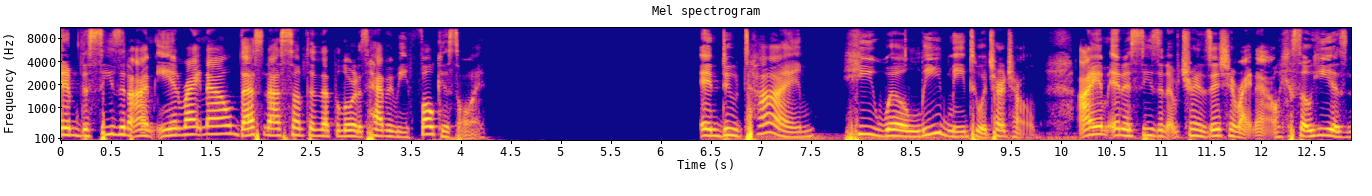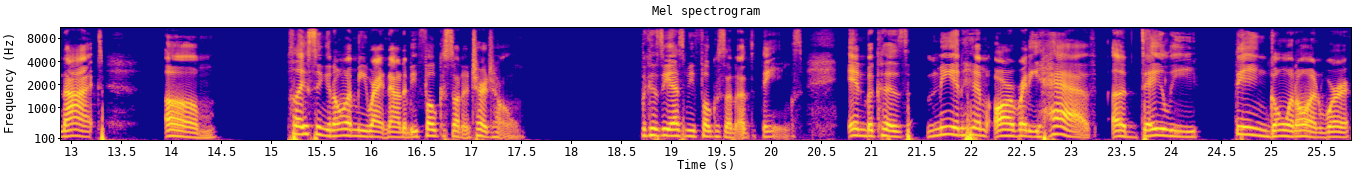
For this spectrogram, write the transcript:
in the season I'm in right now, that's not something that the Lord is having me focus on. In due time, He will lead me to a church home. I am in a season of transition right now. So He is not um placing it on me right now to be focused on a church home because he has me focused on other things. And because me and him already have a daily thing going on where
